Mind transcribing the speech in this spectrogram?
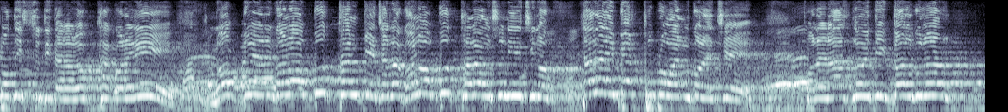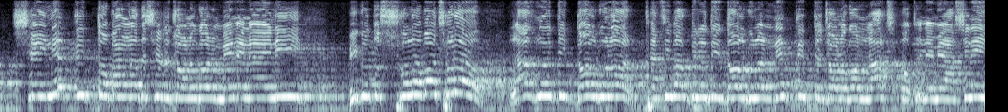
প্রতিশ্রুতি তারা রক্ষা করেনি। নব্বইয়ের গণ অভ্যুত্থানকে যারা গণ অভ্যুত্থানে অংশ নিয়েছিল, তারাই ব্যর্থ প্রমাণ করেছে। ফলে রাজনৈতিক দলগুলোর সেই নেতৃত্ব বাংলাদেশের জনগণ মেনে নেয়নি। বিগত ষোলো বছরও রাজনৈতিক দলগুলোর, ফ্যাসিবাদ বিরোধী দলগুলোর নেতৃত্বে জনগণ রাজপথে নেমে আসেনি।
